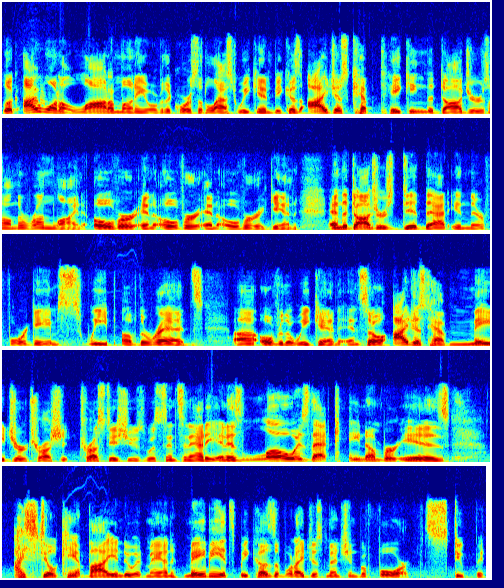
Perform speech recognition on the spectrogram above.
Look, I won a lot of money over the course of the last weekend because I just kept taking the Dodgers on the run line over and over and over again. And the Dodgers did that in their four game sweep of the Reds uh, over the weekend. And so I just have major trust, trust issues with Cincinnati. And as low as that K number is, I still can't buy into it, man. Maybe it's because of what I just mentioned before. Stupid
